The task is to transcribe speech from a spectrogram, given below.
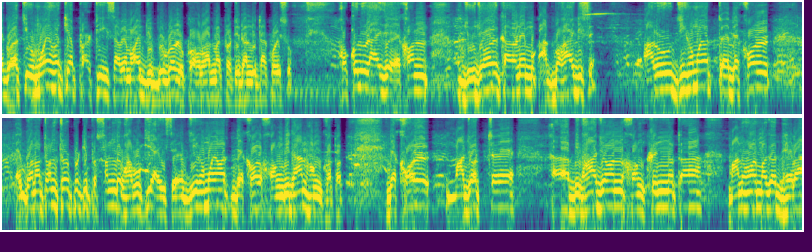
এগৰাকী উমৈহতীয়া প্ৰাৰ্থী হিচাপে মই ডিব্ৰুগড় লোকসভাত মই প্ৰতিদ্বন্দ্বিতা কৰিছোঁ। সকলো ৰাইজে এখন যুঁজৰ কাৰণে মোক আগবঢ়াই দিছে আৰু যি সময়ত দেশৰ গণতন্ত্ৰৰ প্ৰতি প্ৰচণ্ড ভাবুকি আহিছে যি সময়ত দেশৰ সংবিধান সংকটত দেশৰ মাজত এ, আহ, সংকীৰ্ণতা মানুহৰ মাজত ভেদা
